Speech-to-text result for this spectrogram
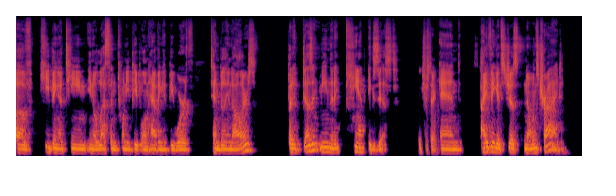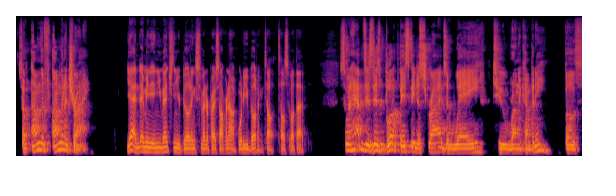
of keeping a team, you know, less than 20 people and having it be worth $10 billion. But it doesn't mean that it can't exist. Interesting. And I think it's just no one's tried. So I'm the I'm going to try. Yeah, and I mean, and you mentioned you're building some enterprise software now. What are you building? Tell tell us about that. So what happens is this book basically describes a way to run a company, both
